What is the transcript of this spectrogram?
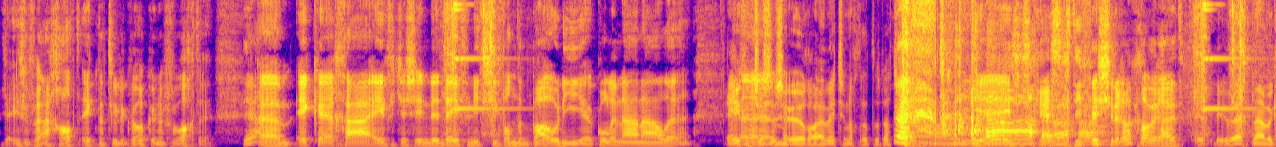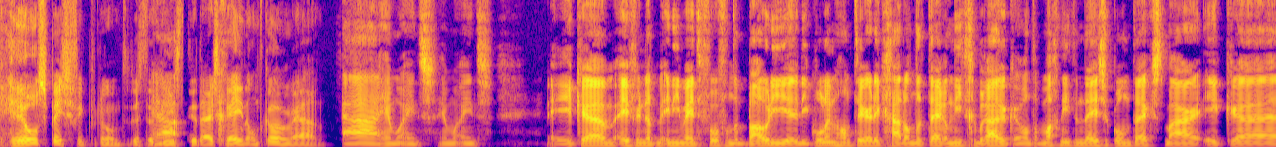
Deze vraag had ik natuurlijk wel kunnen verwachten. Ja. Um, ik uh, ga eventjes in de definitie van de bouw die uh, Colin aanhaalde. Eventjes um, is een euro, hè? weet je nog dat we dat... oh, Jezus Christus, die vis je er ook gewoon weer uit. Die, die werd namelijk heel specifiek benoemd. Dus dat, ja. is, daar is geen ontkomen meer aan. Ja, helemaal eens. Helemaal eens. Nee, ik um, even in, dat, in die metafoor van de bouw die, die Colin hanteerde. Ik ga dan de term niet gebruiken, want dat mag niet in deze context. Maar ik, uh,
